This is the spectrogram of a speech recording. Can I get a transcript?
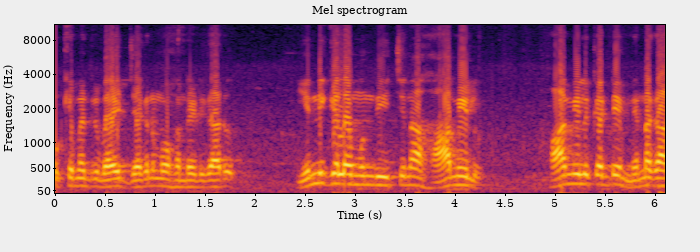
ముఖ్యమంత్రి వైఎస్ జగన్మోహన్ రెడ్డి గారు ఎన్నికల ముందు ఇచ్చిన హామీలు. హామీల కంటే మిన్నగా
